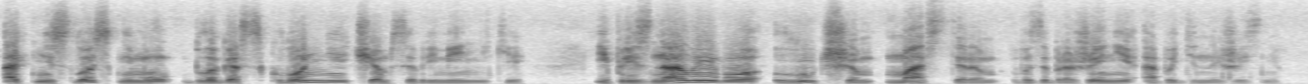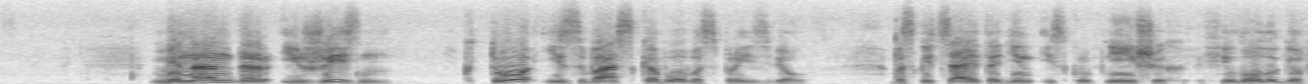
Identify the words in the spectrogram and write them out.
отнеслось к нему благосклоннее, чем современники, и признало его лучшим мастером в изображении обыденной жизни. «Менандр и жизнь, кто из вас кого воспроизвел?» восклицает один из крупнейших филологов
